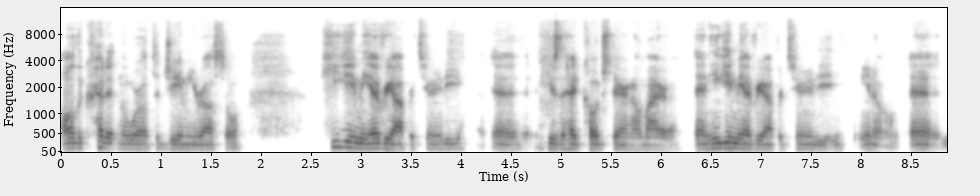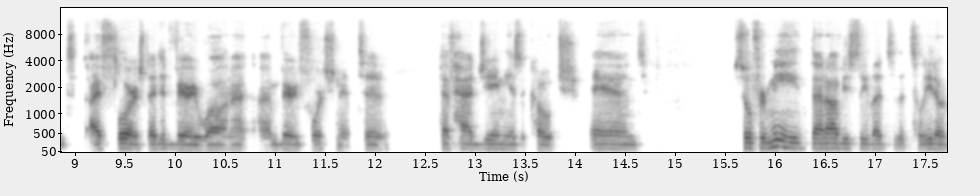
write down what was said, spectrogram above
all the credit in the world to jamie russell he gave me every opportunity. Uh, he's the head coach there in Elmira, and he gave me every opportunity, you know, and I flourished. I did very well, and I, I'm very fortunate to have had Jamie as a coach. And so for me, that obviously led to the Toledo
